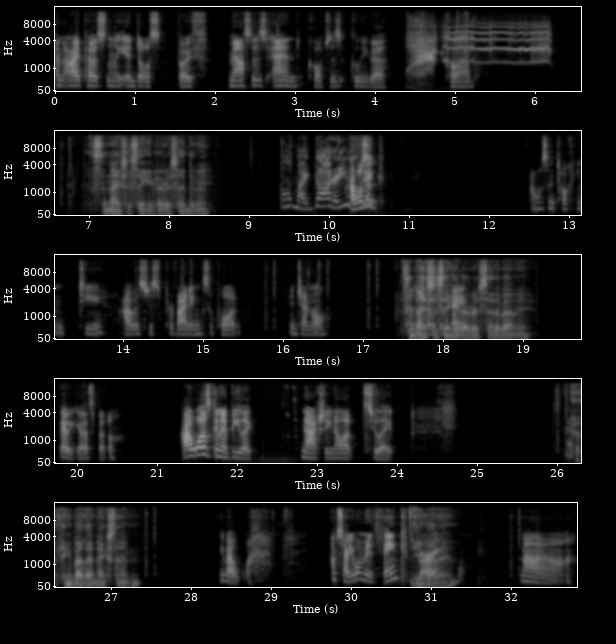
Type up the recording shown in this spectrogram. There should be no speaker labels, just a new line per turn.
And I personally endorse both Mouses and Corpses Gloomy Bear collab.
That's the nicest thing you've ever said to me.
Oh my god, are you
I wasn't-
sick?
I wasn't talking to you. I was just providing support in general.
It's the
As a show of
nicest
good
thing you've ever said about me.
There we go. That's better. I was gonna be like, no, actually, you know what? It's too late.
Yeah, think about that next time.
Think about. I'm sorry. You want me to think?
You
Bro.
got it.
No, no, no, no.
